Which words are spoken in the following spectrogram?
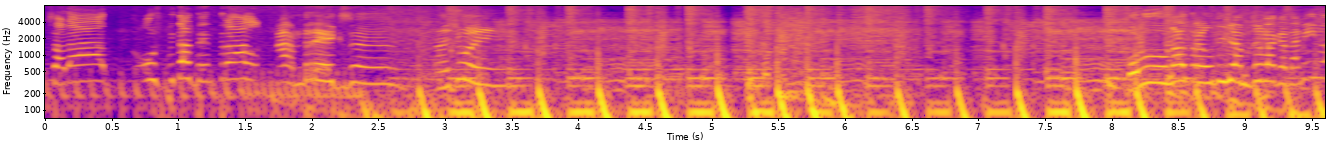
Serà Hospital Central amb Rex. És. Boludo, una altra notícia em sembla que tenim.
